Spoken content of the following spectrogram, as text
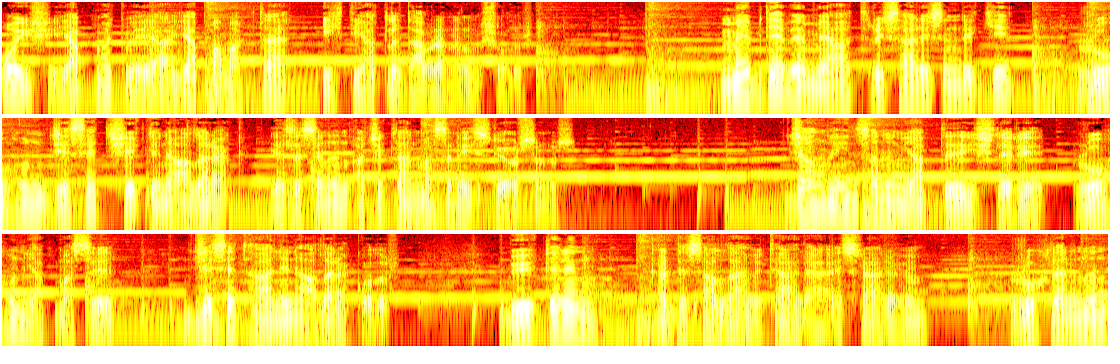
O işi yapmak veya yapmamakta ihtiyatlı davranılmış olur. Mebde ve Meat risalesindeki ruhun ceset şeklini alarak yazısının açıklanmasını istiyorsunuz. Canlı insanın yaptığı işleri ruhun yapması ceset halini alarak olur. Büyüklerin kaddesallahu teala esrarühüm ruhlarının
